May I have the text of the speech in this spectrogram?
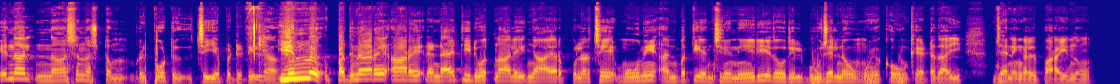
എന്നാൽ നാശനഷ്ടം റിപ്പോർട്ട് ചെയ്യപ്പെട്ടിട്ടില്ല. ഇന്ന് പതിനാറ് ആറ് രണ്ടായിരത്തി ഇരുപത്തിനാല് ഞായർ പുലർച്ചെ മൂന്ന് അൻപത്തി അഞ്ചിന് നേരിയ തോതിൽ ഭൂചലനവും മുഴക്കവും കേട്ടതായി ജനങ്ങൾ പറയുന്നു.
